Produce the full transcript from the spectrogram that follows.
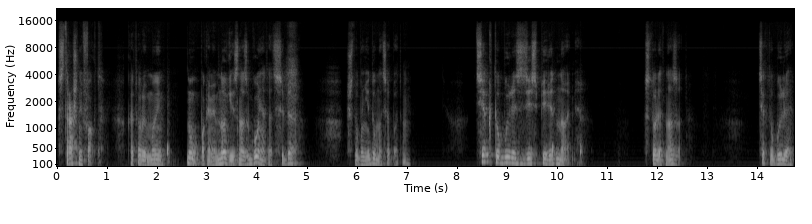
страшный факт, который мы, ну, пока многие из нас гонят от себя, чтобы не думать об этом. Те, кто были здесь перед нами сто лет назад, те, кто были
